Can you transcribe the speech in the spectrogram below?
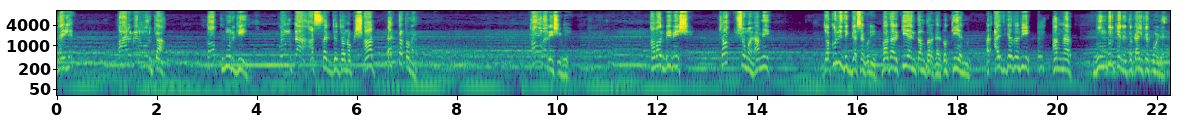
তাইলে ফার্মের মুরগা, কক মুরগি, কোনটা আশ্চর্যজনক স্বাদ? একটা তো নাই। খাও না ঋষিকে আমার বিবি সব সময় আমি যখনই জিজ্ঞাসা করি বাজার কি আনতাম তরকারি কয়, কি আনব আর আজকে যদি আপনার বন্ধুর কিনে তো কালকে কমে যায়?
